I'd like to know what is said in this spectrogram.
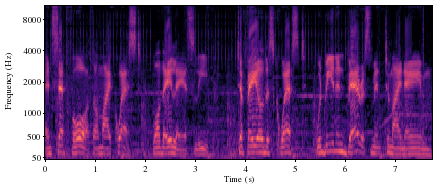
and set forth on my quest while they lay asleep. To fail this quest would be an embarrassment to my name.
